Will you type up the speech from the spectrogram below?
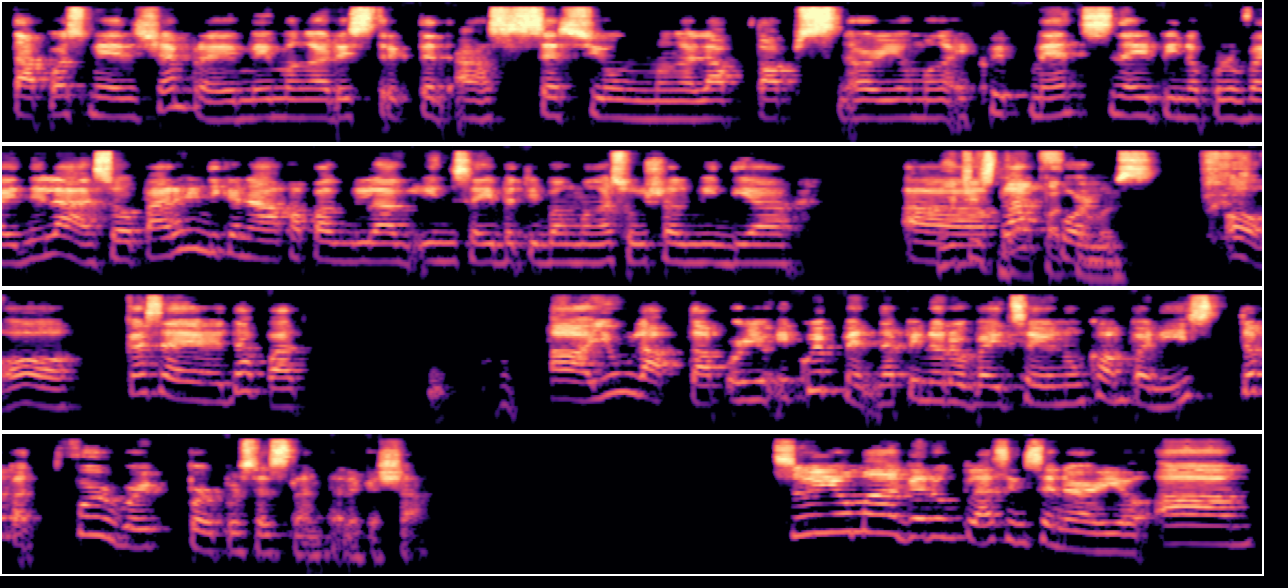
Tapos may syempre may mga restricted access yung mga laptops or yung mga equipments na ipino-provide nila. So para hindi ka nakakapag-log in sa iba't ibang mga social media uh, Which is platforms. Oo. Kasi dapat uh, yung laptop or yung equipment na pinrovide sa'yo ng companies, dapat for work purposes lang talaga siya. So yung mga ganong klaseng scenario, um,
